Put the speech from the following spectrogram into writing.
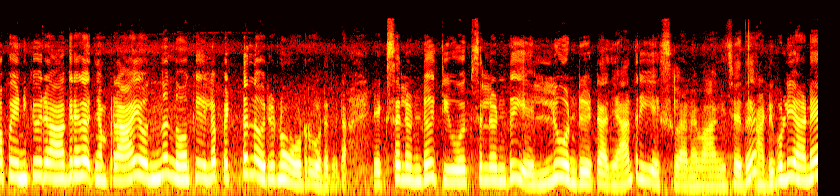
അപ്പോൾ എനിക്കൊരു ആഗ്രഹം ഞാൻ പ്രായം ഒന്നും നോക്കിയില്ല പെട്ടെന്ന് ഒരെണ്ണം ഓർഡർ കൊടുത്തിട്ടാ എക്സൽ ഉണ്ട് ടു എക്സൽ ഉണ്ട് എല്ലും ഉണ്ട് കേട്ടോ. ഞാൻ ത്രീ എക്സലാണ് വാങ്ങിച്ചത്. അടിപൊളിയാണ്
